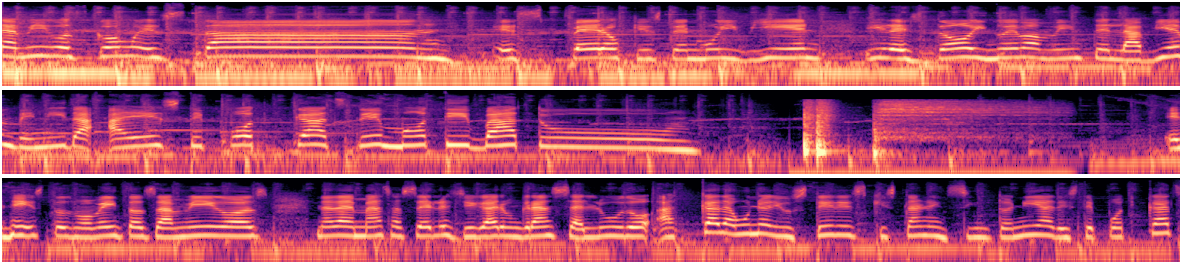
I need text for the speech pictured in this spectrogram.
amigos? ¿Cómo están? Espero que estén muy bien y les doy nuevamente la bienvenida a este podcast de Motivatu. En estos momentos amigos, nada más hacerles llegar un gran saludo a cada uno de ustedes que están en sintonía de este podcast,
